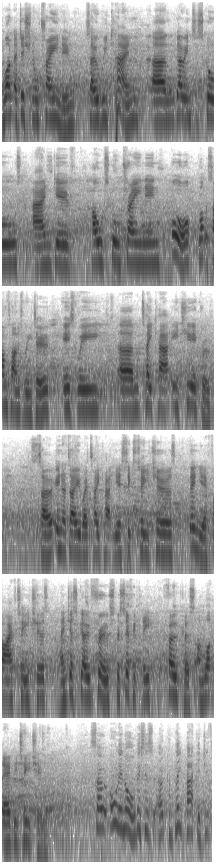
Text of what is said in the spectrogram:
want additional training, so we can um, go into schools and give whole school training, or what sometimes we do is we um, take out each year group. So in a day we take out year six teachers, then year five teachers, and just go through specifically focus on what they'll be teaching. So all in all, this is a complete package. It's,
